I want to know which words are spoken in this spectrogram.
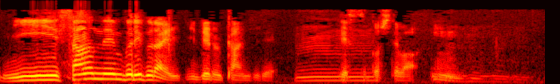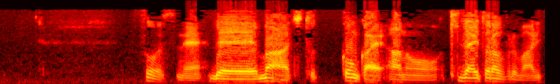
い。2、3年ぶりぐらいに出る感じで、ゲストとしては。ううんうんうんん。そうですね。で、まあ、ちょっと、今回、あの、機材トラブルもありつ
